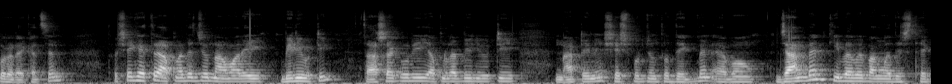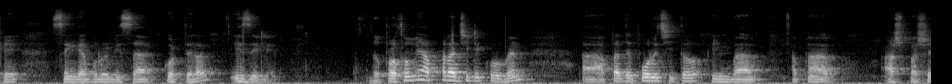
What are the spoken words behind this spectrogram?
করে রেখেছেন। তো সেক্ষেত্রে আপনাদের জন্য আমার এই ভিডিওটি তো আশা করি আপনারা ভিডিওটি না টেনে শেষ পর্যন্ত দেখবেন এবং জানবেন কীভাবে বাংলাদেশ থেকে সিঙ্গাপুরের ভিসা করতে হয় ইজিলি তো প্রথমে আপনারা যেটি করবেন আপনাদের পরিচিত কিংবা আপনার আশপাশে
